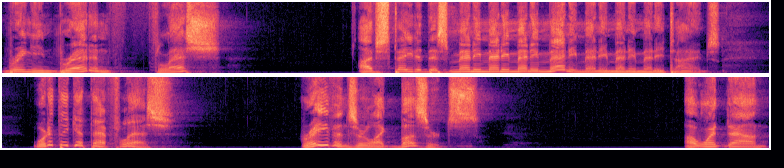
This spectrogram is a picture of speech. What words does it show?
bringing bread and flesh. I've stated this many, many, many, many, many, many, many times. Where did they get that flesh? Ravens are like buzzards. I went down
